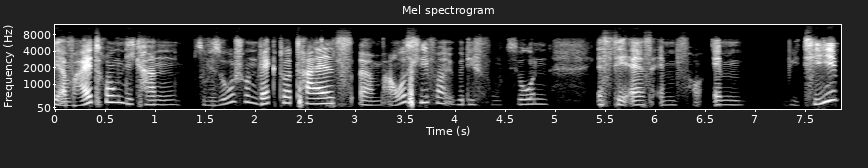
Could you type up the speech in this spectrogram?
die Erweiterung, die kann sowieso schon Vektorteils ähm, ausliefern über die Funktion STS MVT.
